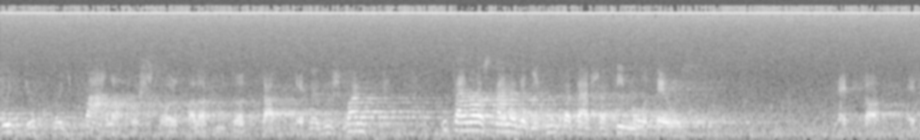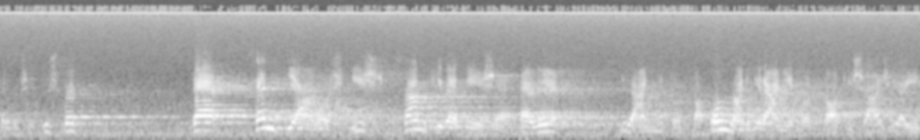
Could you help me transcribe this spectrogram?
tudjuk, hogy Pál apostol alapította Efezusban, Utána aztán az egyik munkatársa Timóteusz lett a efezusi püspök, de Szent János is számkivetése előtt irányította, onnan irányította a kis-ázsiai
